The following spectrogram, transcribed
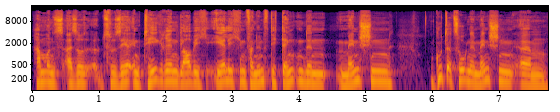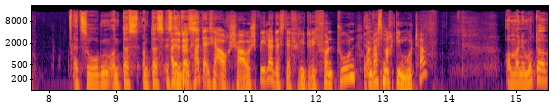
haben uns also zu sehr integren, glaube ich, ehrlichen, vernünftig denkenden Menschen, gut erzogenen Menschen ähm, erzogen. Und das, und das ist Also dein Vater ist ja auch Schauspieler, das ist der Friedrich von Thun. Ja. Und was macht die Mutter? Und meine Mutter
